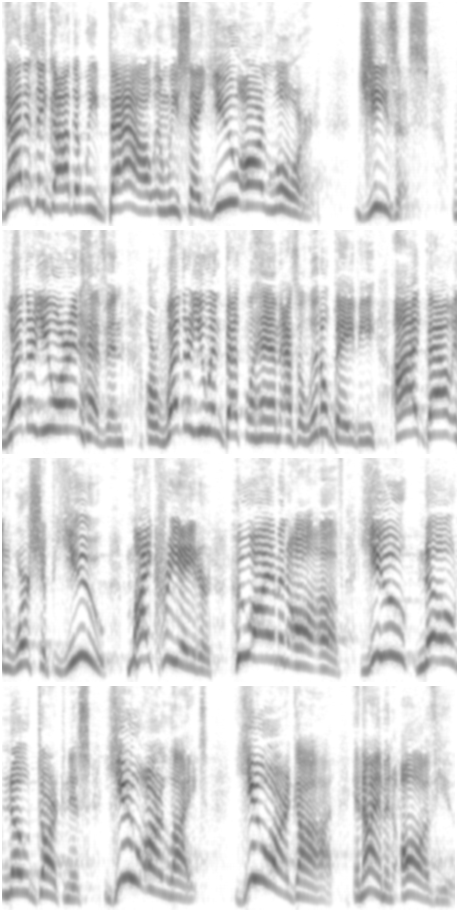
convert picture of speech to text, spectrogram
That is a God that we bow and we say, You are Lord, Jesus. Whether you are in heaven or whether you in Bethlehem as a little baby, I bow and worship you, my creator, who I am in awe of. You know no darkness. You are light. You are God, and I am in awe of you.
